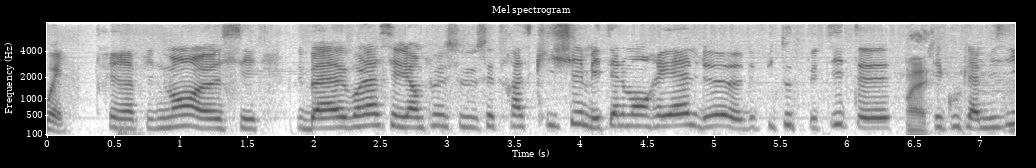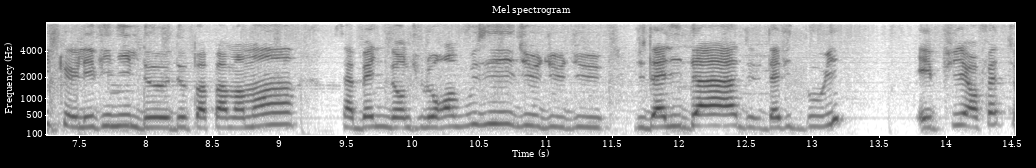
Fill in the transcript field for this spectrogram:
ouais, très rapidement, euh, c'est bah voilà, c'est un peu ce- cette phrase cliché mais tellement réelle de euh, depuis toute petite, euh, Ouais. j'écoute la musique, les vinyles de, de papa maman, ça baigne dans du Laurent Voulzy, du, du, du, du Dalida, de David Bowie. Et puis en fait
